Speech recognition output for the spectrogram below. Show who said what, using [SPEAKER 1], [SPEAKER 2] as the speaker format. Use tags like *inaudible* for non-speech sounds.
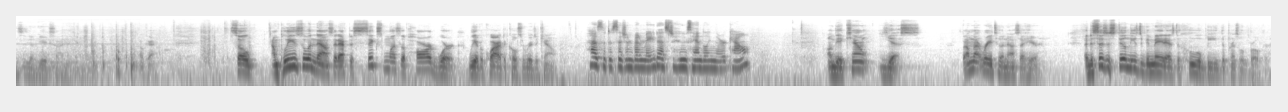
[SPEAKER 1] This is gonna be exciting. I can't wait. Okay. So I'm pleased to announce that after six months of hard work, we have acquired the Coastal Ridge account.
[SPEAKER 2] Has the decision been made as to who's handling their account?
[SPEAKER 1] On the account, yes. But I'm not ready to announce that here. A decision still needs to be made as to who will be the principal broker.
